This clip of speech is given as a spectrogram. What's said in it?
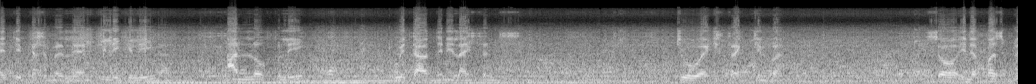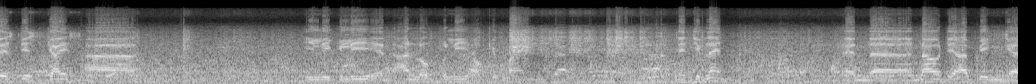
native customary land, illegally, unlawfully, without any license to extract timber. So in the first place, these guys are illegally and unlawfully occupying native land. And uh, now they are being uh,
